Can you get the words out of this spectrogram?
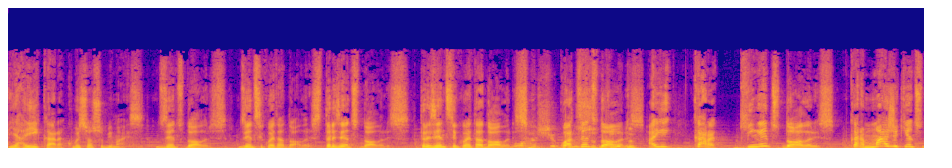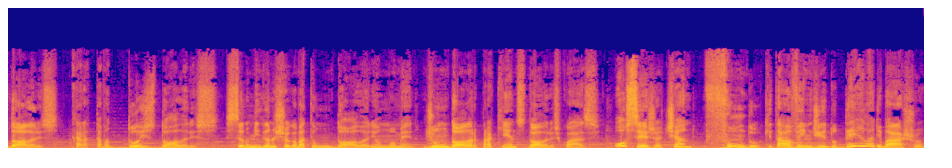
E aí, cara, começou a subir mais. 200 dólares, 250 dólares, 300 dólares, 350 dólares, Porra, chegou 400 nisso dólares. tudo? Aí, cara, 500 dólares. Cara, mais de 500 dólares. Cara, tava 2 dólares. Se eu não me engano, chegou a bater 1 dólar em um momento. De 1 dólar pra 500 dólares quase. Ou seja, tinha fundo que tava vendido desde lá de baixo.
